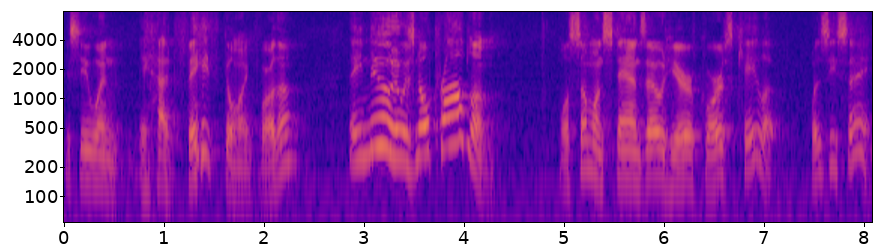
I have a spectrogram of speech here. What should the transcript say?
You see, when they had faith going for them, they knew it was no problem. Well, someone stands out here, of course, Caleb. What does he say?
